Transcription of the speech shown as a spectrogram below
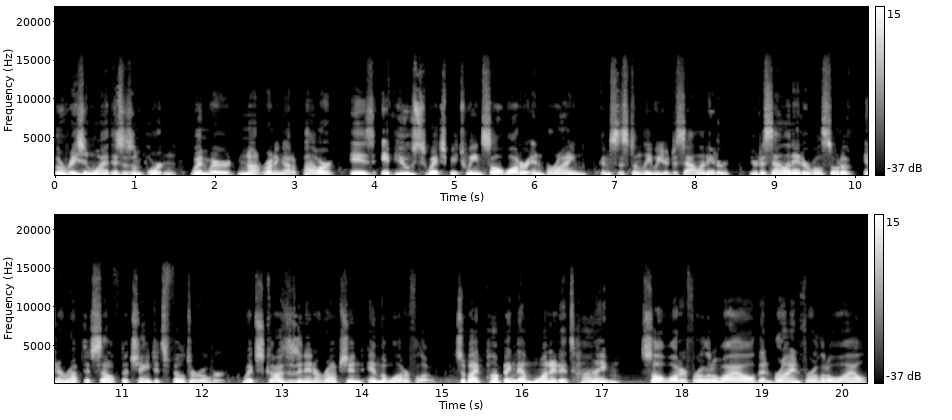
The reason why this is important when we're not running out of power is if you switch between salt water and brine consistently with your desalinator, your desalinator will sort of interrupt itself to change its filter over, which causes an interruption in the water flow. So by pumping them one at a time, salt water for a little while, then brine for a little while,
